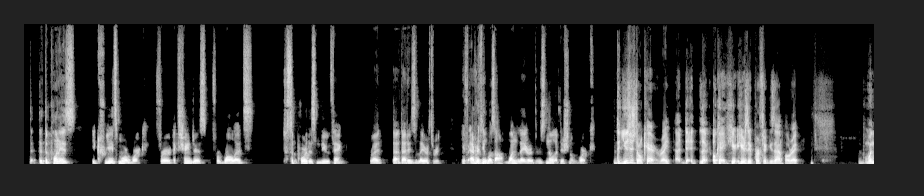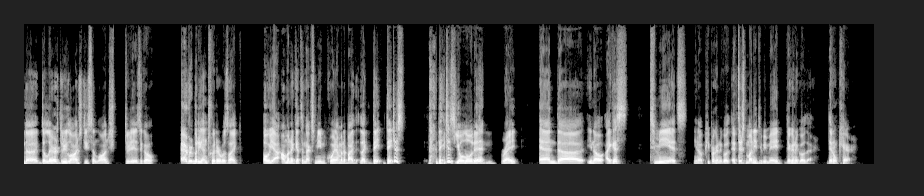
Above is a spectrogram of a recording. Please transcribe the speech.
th- the, the point is, it creates more work for exchanges, for wallets to support this new thing, right? That, that is layer three. If everything was on one layer, there's no additional work. the users don't care, right? Uh, th- like, okay, here, here's a perfect example, right? When the the layer three launched, decent launch three days ago, everybody on Twitter was like, "Oh yeah, I'm gonna get the next meme coin. I'm gonna buy." th-" Like they they just they just YOLO'd in, right? And uh, you know, I guess to me, it's you know, people are gonna go if there's money to be made, they're gonna go there. They don't care.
